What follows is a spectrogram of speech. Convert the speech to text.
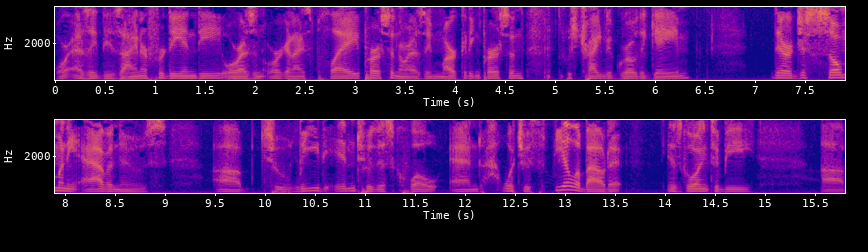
or as a designer for D and D, or as an organized play person, or as a marketing person who's trying to grow the game, there are just so many avenues uh, to lead into this quote, and what you feel about it is going to be uh,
